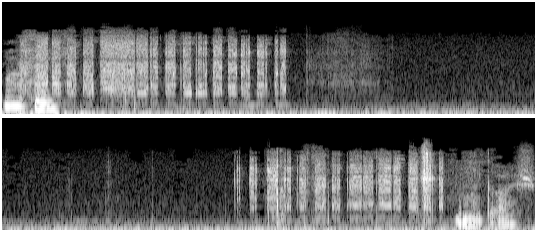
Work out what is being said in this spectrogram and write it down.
What happened? Oh my gosh.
